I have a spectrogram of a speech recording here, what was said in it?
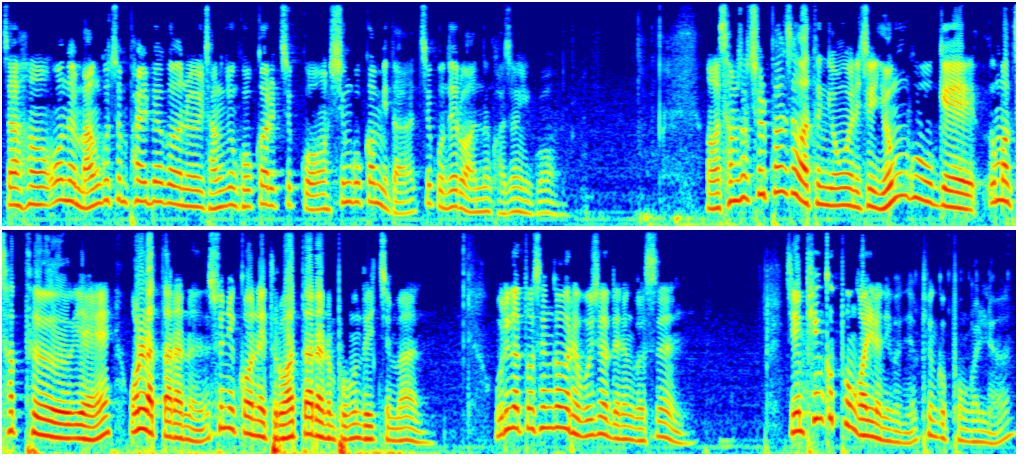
자 어, 오늘 19,800원을 장중 고가를 찍고 신고가입니다. 찍고 내려왔는 과정이고 어, 삼성 출판사 같은 경우에는 지금 영국의 음악 차트에 올랐다라는 순위권에 들어왔다라는 부분도 있지만 우리가 또 생각을 해 보셔야 되는 것은 지금 핑크폰 관련이거든요. 핑크폰 관련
